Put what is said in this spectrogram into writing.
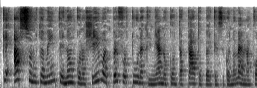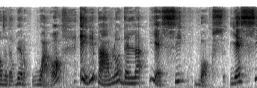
che assolutamente non conoscevo e per fortuna che mi hanno contattato perché secondo me è una cosa davvero wow e vi parlo della Yessi Box, Yessi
